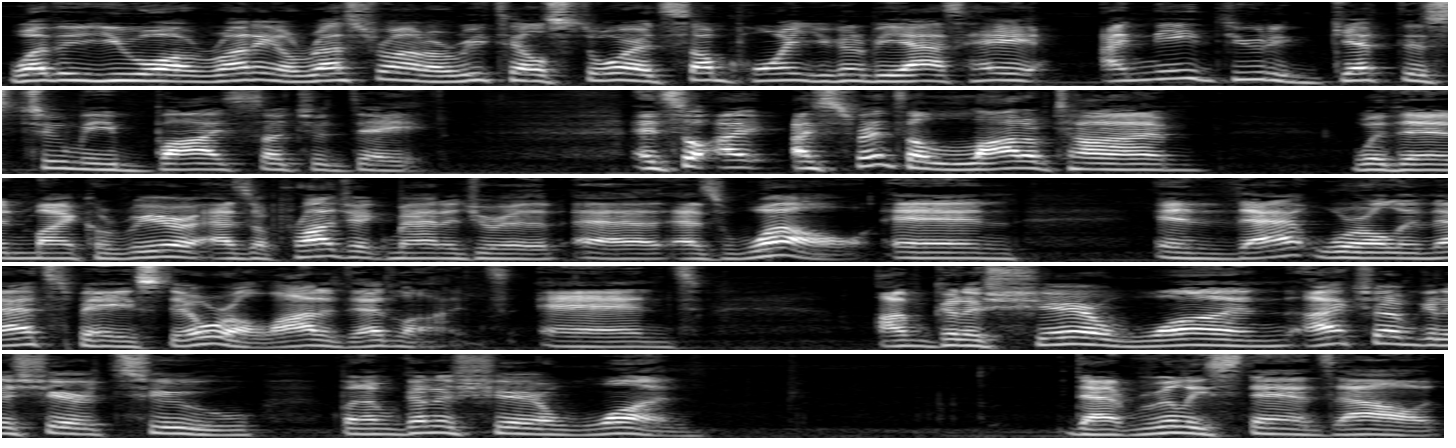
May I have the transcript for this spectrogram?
Whether you are running a restaurant or retail store, at some point you're going to be asked, hey, I need you to get this to me by such a date. And so I, I spent a lot of time within my career as a project manager as well. And in that world, in that space, there were a lot of deadlines. And I'm going to share one. Actually, I'm going to share two, but I'm going to share one that really stands out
